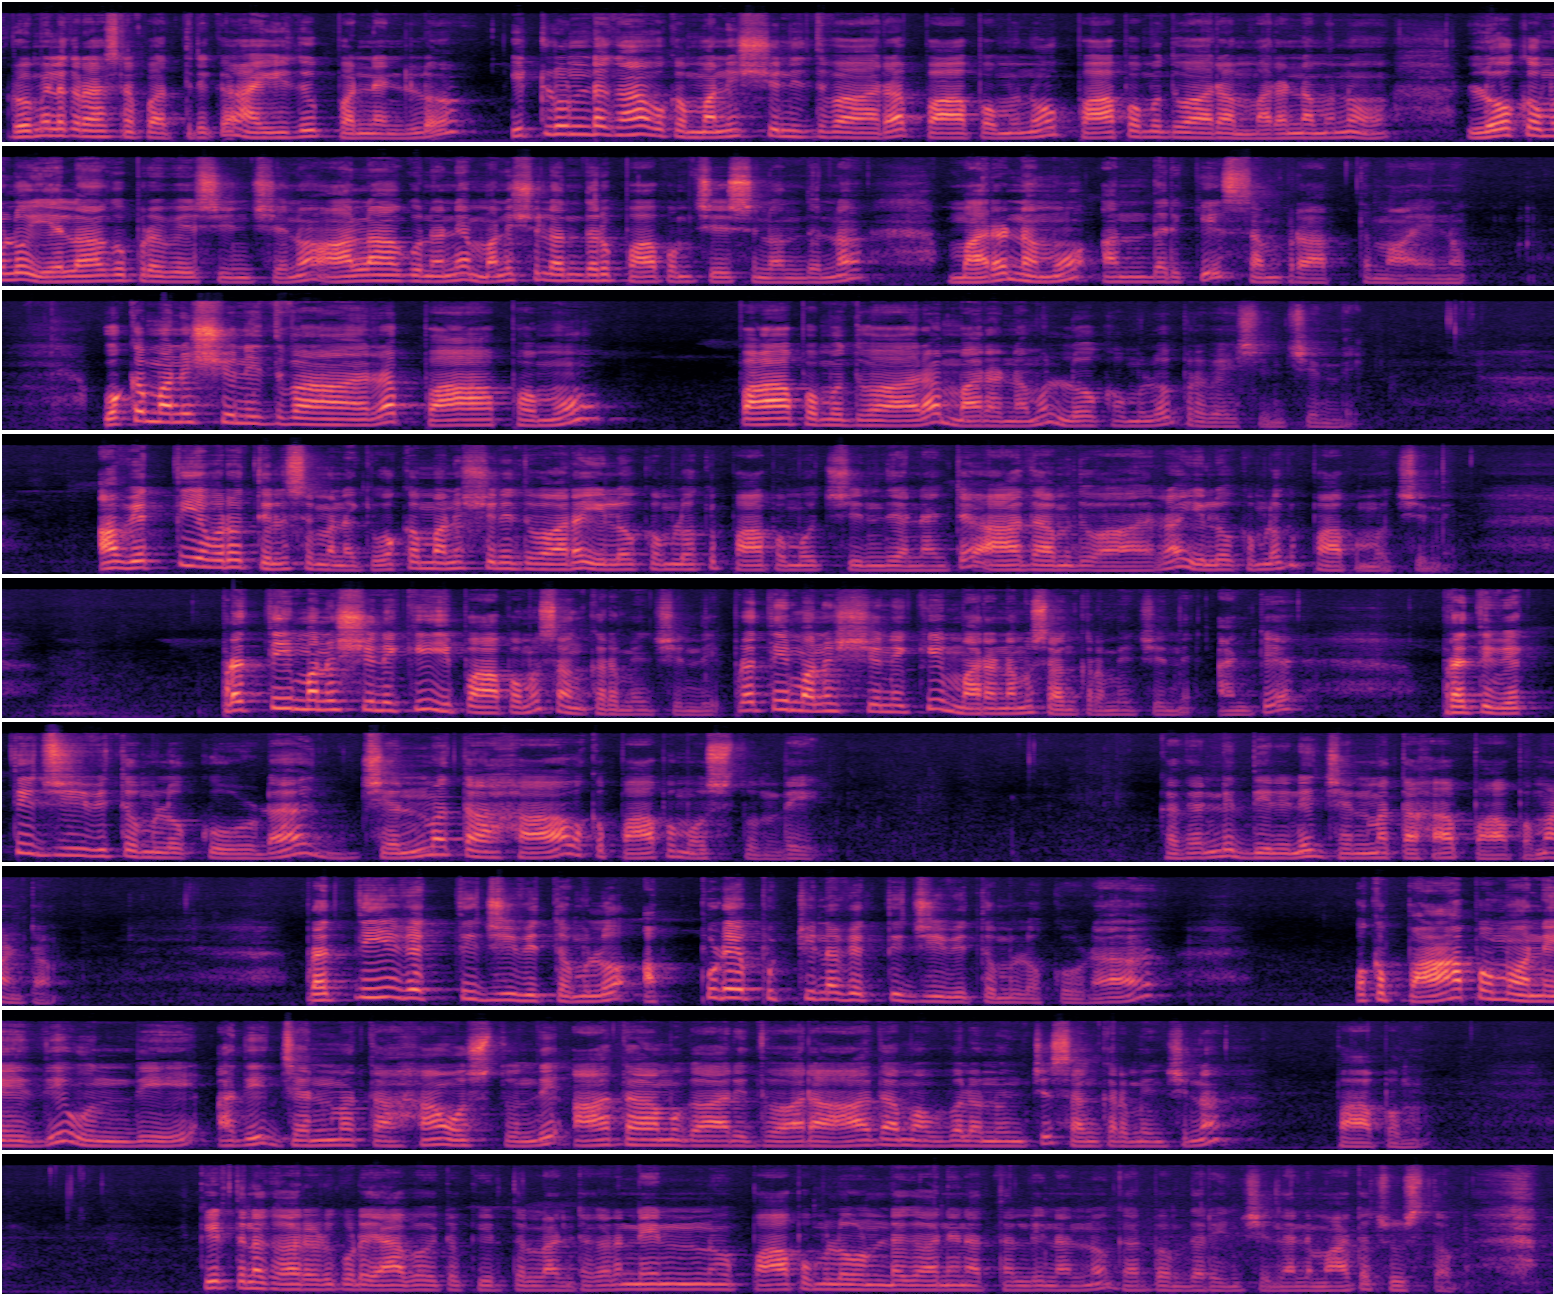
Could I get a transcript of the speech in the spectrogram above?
రోమిలకు రాసిన పత్రిక ఐదు పన్నెండులో ఇట్లుండగా ఒక మనుష్యుని ద్వారా పాపమును పాపము ద్వారా మరణమును లోకములో ఎలాగు ప్రవేశించినో అలాగుననే మనుషులందరూ పాపం చేసినందున మరణము అందరికీ సంప్రాప్తమాయను. ఒక మనుష్యుని ద్వారా పాపము పాపము ద్వారా మరణము లోకములో ప్రవేశించింది. ఆ వ్యక్తి ఎవరో తెలుసు మనకి. ఒక మనుష్యుని ద్వారా ఈ లోకంలోకి పాపం వచ్చింది అని అంటే ఆదాము ద్వారా ఈ లోకంలోకి పాపం వచ్చింది. ప్రతి మనుష్యునికి ఈ పాపము సంక్రమించింది. ప్రతి మనుష్యునికి మరణము సంక్రమించింది. అంటే ప్రతి వ్యక్తి జీవితంలో కూడా జన్మతః ఒక పాపం వస్తుంది. కదండి? దీనిని జన్మతః పాపం అంటాం. ప్రతి వ్యక్తి జీవితంలో అప్పుడే పుట్టిన వ్యక్తి జీవితంలో కూడా ఒక పాపము అనేది ఉంది అది జన్మత వస్తుంది. ఆదాము గారి ద్వారా ఆదాము అవ్వల నుంచి సంక్రమించిన పాపము. కీర్తనకారుడు కూడా యాభై ఒకటో కీర్తనలు అంటే కదా నేను పాపంలో ఉండగానే నా తల్లి నన్ను గర్భం ధరించింది అనే మాట చూస్తాం.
